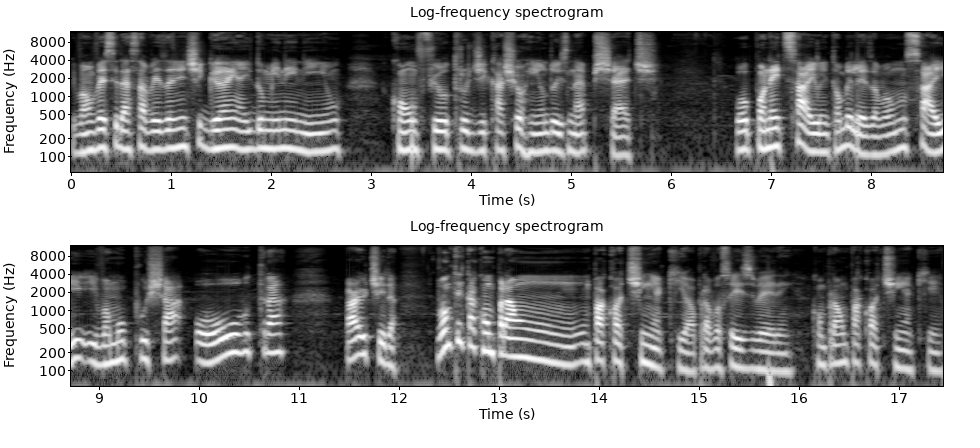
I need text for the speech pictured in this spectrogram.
E vamos ver se dessa vez a gente ganha aí do menininho com o filtro de cachorrinho do Snapchat. O oponente saiu, então beleza. Vamos sair e vamos puxar outra partida. Vamos tentar comprar um, um pacotinho aqui, ó, pra vocês verem. Comprar um pacotinho aqui.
